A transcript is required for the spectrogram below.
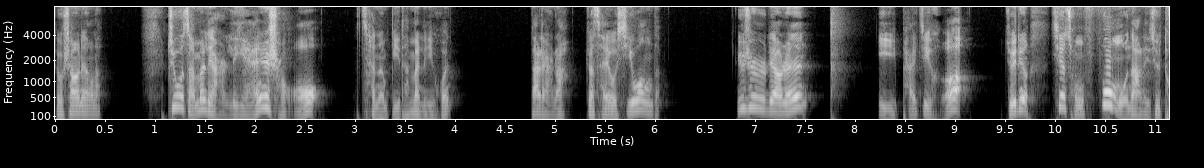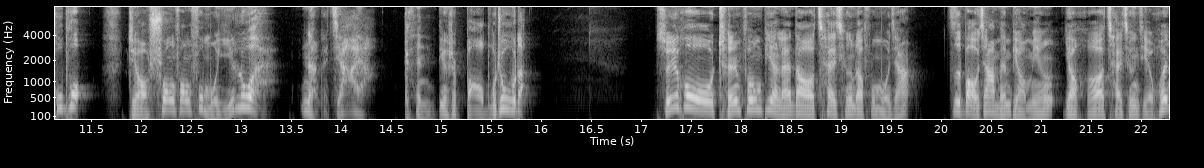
就商量了，只有咱们俩联手才能逼他们离婚，咱俩呢这才有希望的。于是两人一拍即合，决定先从父母那里去突破。只要双方父母一乱，那个家呀肯定是保不住的。随后，陈峰便来到蔡青的父母家，自报家门，表明要和蔡青结婚，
